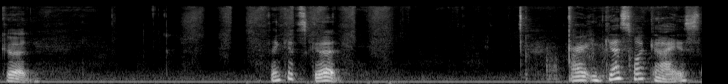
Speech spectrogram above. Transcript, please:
Good. I think it's good. All right, and guess what, guys?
